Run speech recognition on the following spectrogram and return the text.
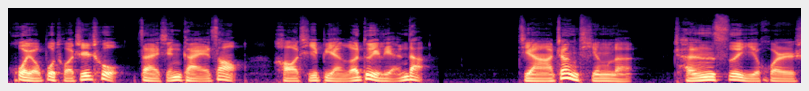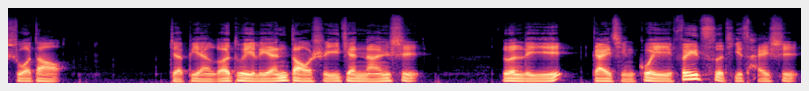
或有不妥之处。再行改造，好提匾额对联的。贾政听了，沉思一会儿，说道：“这匾额对联倒是一件难事，论理该请贵妃赐题才是。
